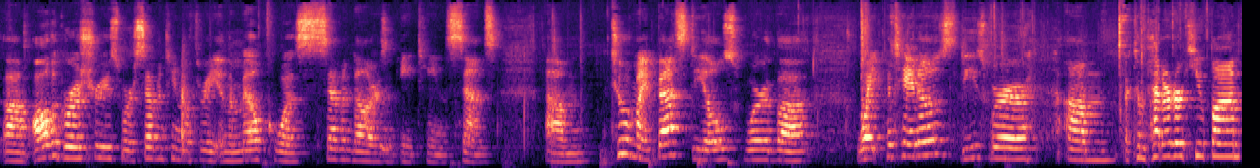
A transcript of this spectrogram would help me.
um, all the groceries were $17.03 and the milk was $7.18. Um, two of my best deals were the white potatoes. These were um, a competitor coupon.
